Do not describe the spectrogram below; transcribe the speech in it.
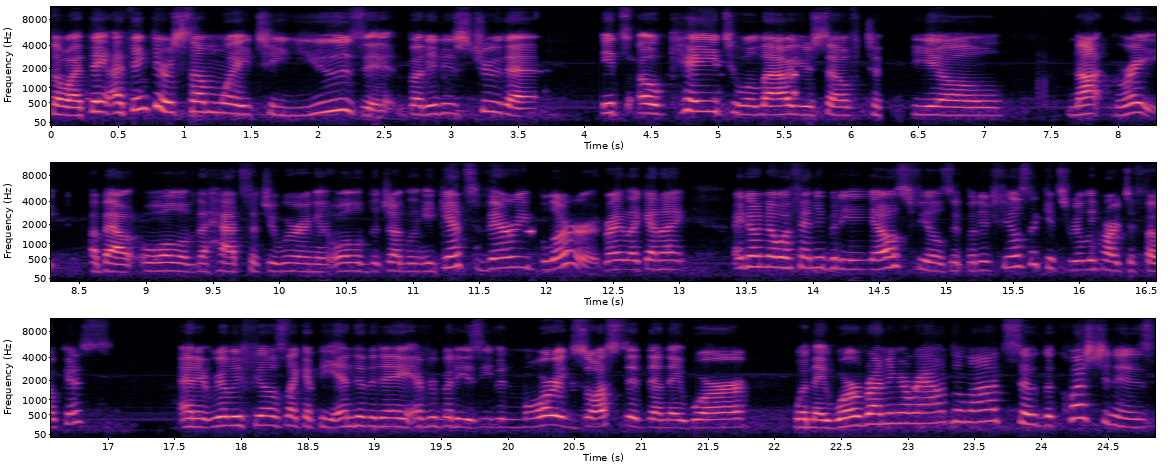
so i think i think there's some way to use it but it is true that it's okay to allow yourself to feel not great about all of the hats that you're wearing and all of the juggling. It gets very blurred, right? Like, and I, I don't know if anybody else feels it, but it feels like it's really hard to focus. And it really feels like at the end of the day, everybody is even more exhausted than they were when they were running around a lot. So the question is,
